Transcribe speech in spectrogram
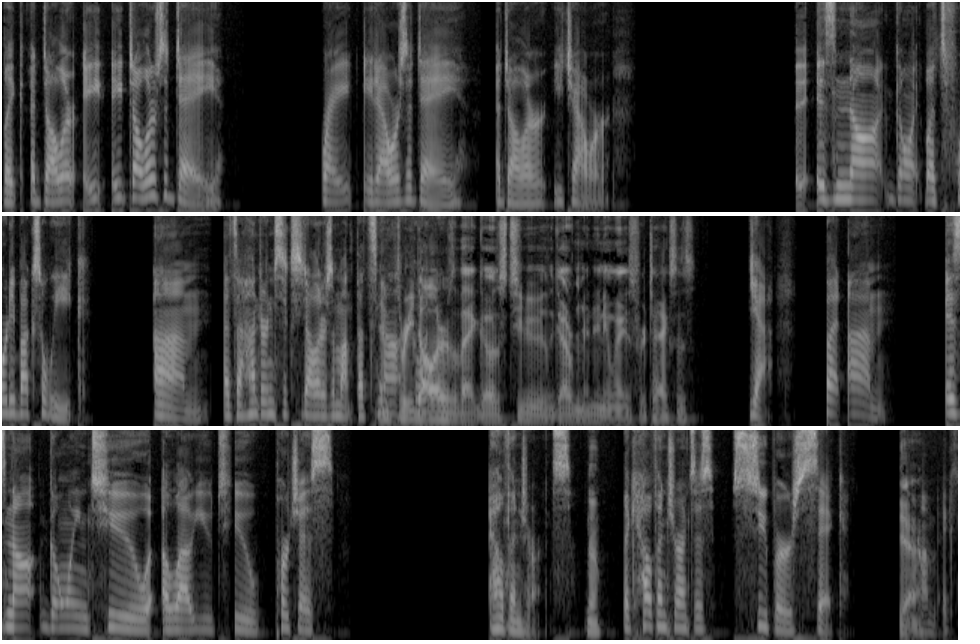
like a dollar eight eight dollars a day, right? Eight hours a day, a dollar each hour is not going. That's forty bucks a week. Um, that's one hundred and sixty dollars a month. That's And not three dollars of that goes to the government anyways for taxes. yeah, but um, is not going to allow you to purchase health insurance. No. like health insurance is super sick. Yeah. Um, ex-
